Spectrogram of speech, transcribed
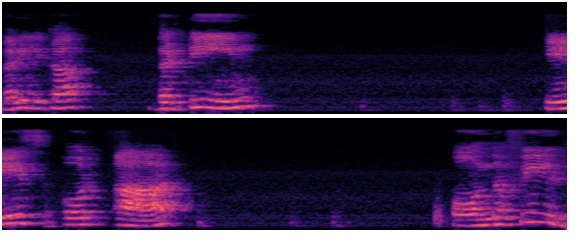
मैंने लिखा द टीम is और are on the field.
